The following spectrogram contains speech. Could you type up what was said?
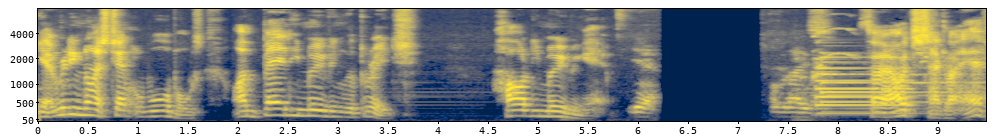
get really nice gentle warbles. I'm barely moving the bridge, hardly moving it. Yeah. Were those? So I just had like F,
